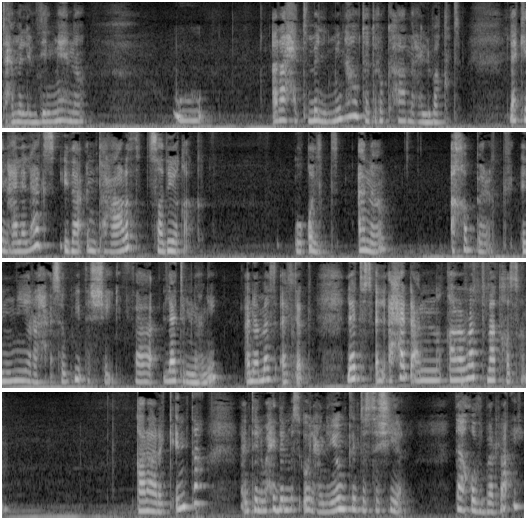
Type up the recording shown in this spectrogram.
تعمل في ذي المهنة وراح تمل منها وتتركها مع الوقت. لكن على العكس إذا أنت عارضت صديقك وقلت أنا أخبرك أني راح أسوي ذا الشيء فلا تمنعني. أنا ما سألتك. لا تسأل أحد عن قرارات ما تخصهم. قرارك أنت أنت الوحيد المسؤول عنه. يمكن تستشير تأخذ بالرأي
